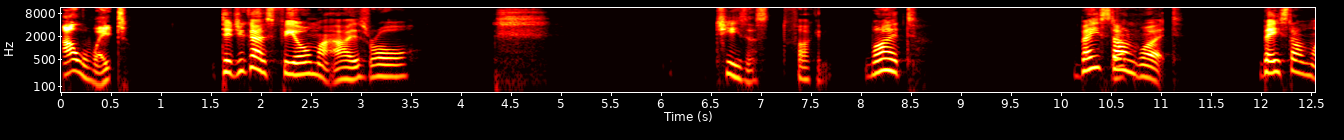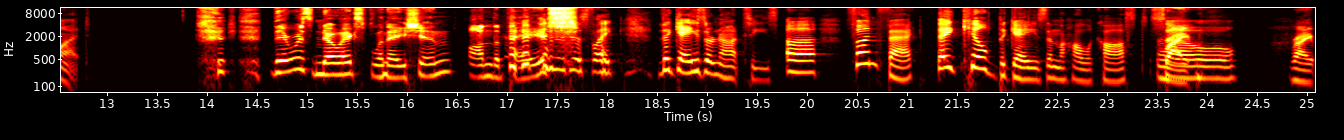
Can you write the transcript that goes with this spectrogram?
I'll wait. Did you guys feel my eyes roll? Jesus fucking. What? Based Yep. on what? Based on what? There was no explanation on the page. it's just like the gays are Nazis. Uh, fun fact: they killed the gays in the Holocaust. So, right.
